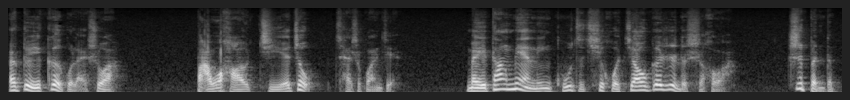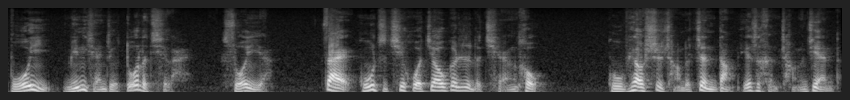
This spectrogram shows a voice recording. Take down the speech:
而对于个股来说啊，把握好节奏才是关键。每当面临股指期货交割日的时候啊，资本的博弈明显就多了起来。所以啊，在股指期货交割日的前后，股票市场的震荡也是很常见的。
